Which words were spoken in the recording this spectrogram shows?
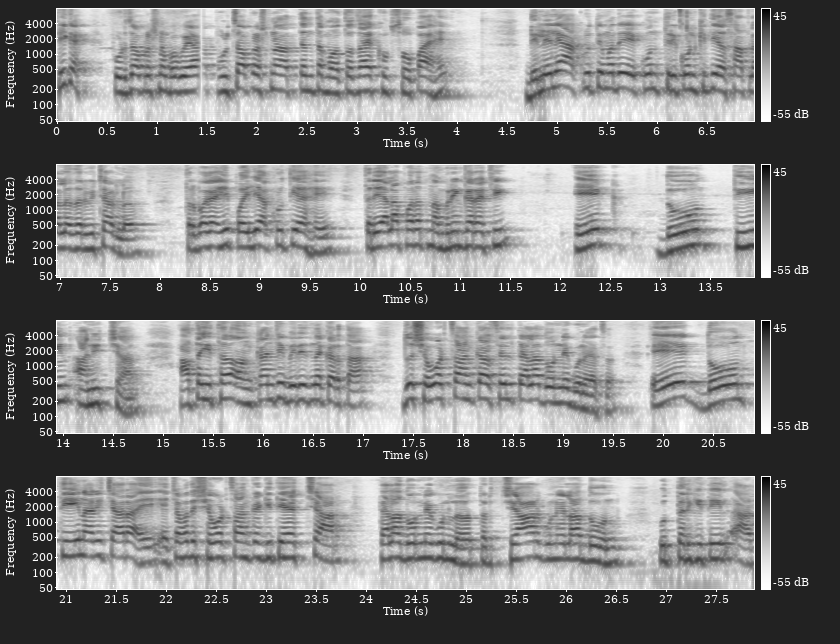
ठीक आहे पुढचा प्रश्न बघूया. पुढचा प्रश्न अत्यंत महत्त्वाचा आहे खूप सोपा आहे. दिलेल्या आकृतीमध्ये एकूण त्रिकोण किती असं आपल्याला जर विचारलं तर बघा ही पहिली आकृती आहे तर याला परत नंबरिंग करायची. एक दोन तीन आणि चार. आता इथं अंकांची बेरीज न करता जो शेवटचा अंक असेल त्याला दोनने गुणायचं. एक दोन तीन आणि चार आहे याच्यामध्ये शेवटचा अंक किती आहे? चार. त्याला दोनने गुणलं तर चार गुणेला दोन उत्तर किती? येईल आठ.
